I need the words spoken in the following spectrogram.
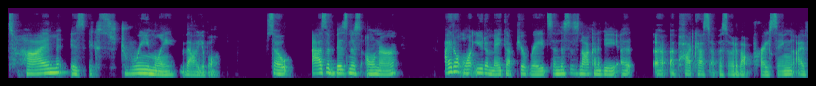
time is extremely valuable. So, as a business owner, I don't want you to make up your rates. And this is not going to be a, a, a, podcast episode about pricing. I've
